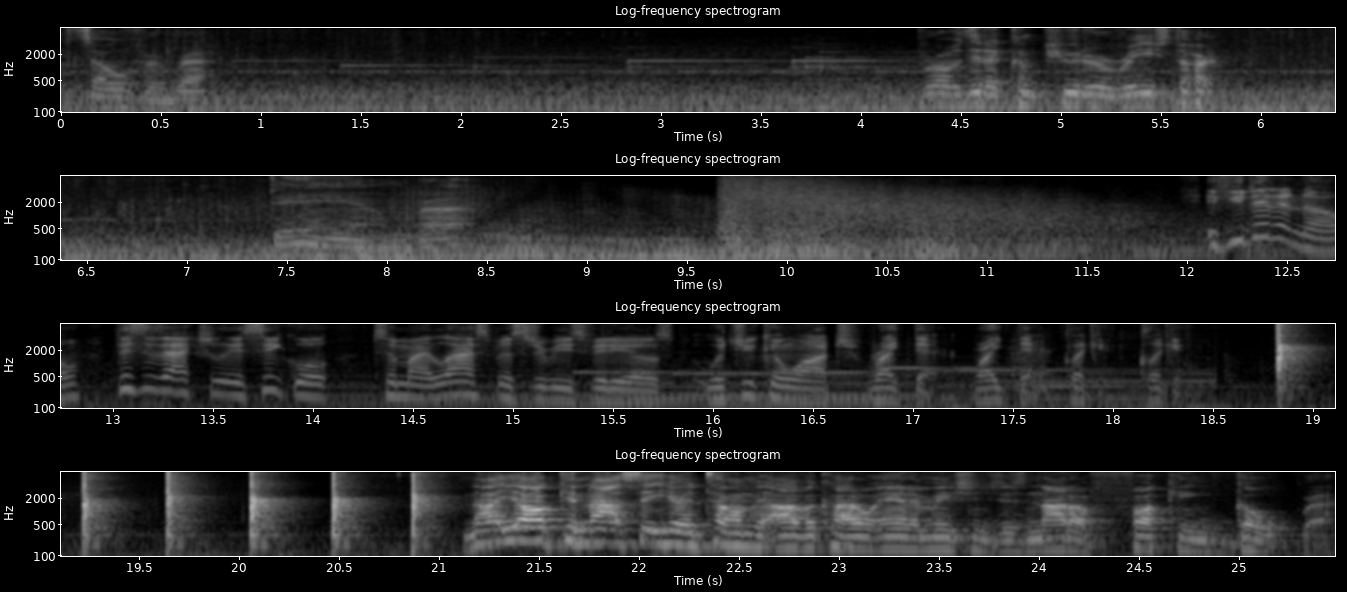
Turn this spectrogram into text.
It's over, bruh. Bro did a computer restart. Damn, bruh. If you didn't know, this is actually a sequel to my last Mr. Beast videos, which you can watch right there, right there. Click it, click it. Now y'all cannot sit here and tell me Avocado Animations is not a fucking goat, bruh.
